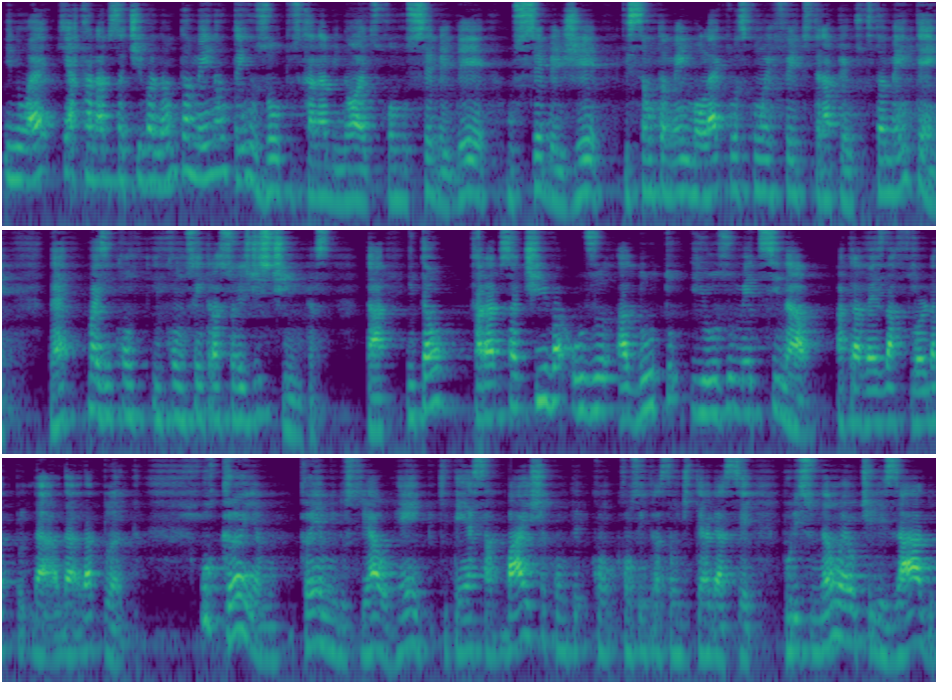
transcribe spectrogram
E não é que a cannabis sativa não também não tem os outros canabinoides, como o CBD, o CBG, que são também moléculas com efeitos terapêuticos. Também tem, né? Mas em, em concentrações distintas, tá? Então, cannabis sativa, uso adulto e uso medicinal, através da flor da, da, da, da planta. O cânhamo, o cânhamo industrial, o hemp, que tem essa baixa concentração de THC, por isso não é utilizado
